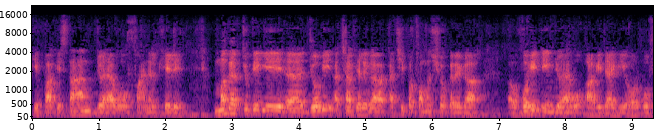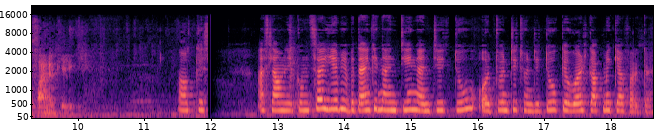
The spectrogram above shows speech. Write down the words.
कि पाकिस्तान जो है वो फाइनल खेले। मगर चूँकि ये जो भी अच्छा खेलेगा, अच्छी परफॉर्मेंस शो करेगा, वही टीम जो है वो आगे जाएगी और वो फाइनल खेलेगी। ओके अस्सलाम वालेकुम सर ये भी बताएँ कि 1992 और 2022 के वर्ल्ड कप में क्या फ़र्क है?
